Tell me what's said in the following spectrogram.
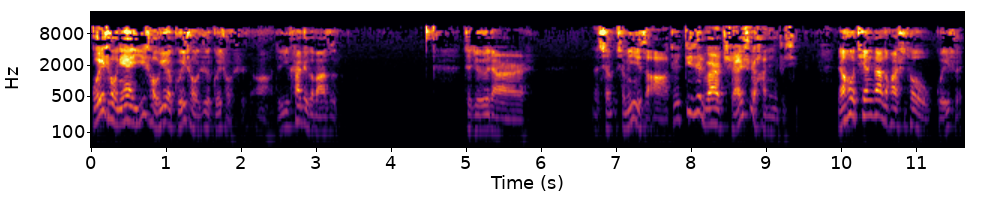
癸丑年乙丑月癸丑日癸丑时啊，这一看这个八字，这就有点。那什什么意思啊？这地支里边全是寒凝之气，然后天干的话是透癸水，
